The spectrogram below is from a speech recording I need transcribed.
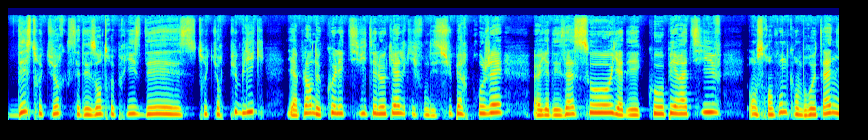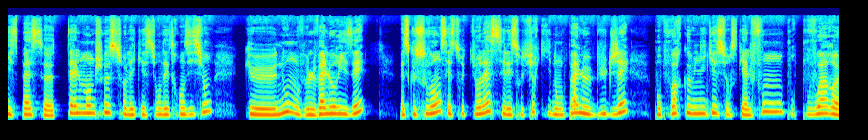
des structures, c'est des entreprises, des structures publiques. Il y a plein de collectivités locales qui font des super projets. Euh, il y a des assos, il y a des coopératives on se rend compte qu'en Bretagne, il se passe euh, tellement de choses sur les questions des transitions que nous, on veut le valoriser. Parce que souvent, ces structures-là, c'est les structures qui n'ont pas le budget pour pouvoir communiquer sur ce qu'elles font, pour pouvoir euh,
